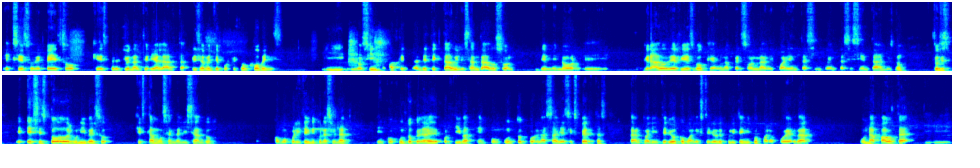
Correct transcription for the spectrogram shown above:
exceso de peso, que es presión arterial alta, precisamente porque son jóvenes y los síntomas que se han detectado y les han dado son de menor eh, grado de riesgo que a una persona de 40, 50, 60 años, ¿no? Entonces, e, ese es todo el universo que estamos analizando como Politécnico Nacional, en conjunto con el área deportiva, en conjunto con las áreas expertas, tanto al interior como al exterior del Politécnico, para poder dar una pauta y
